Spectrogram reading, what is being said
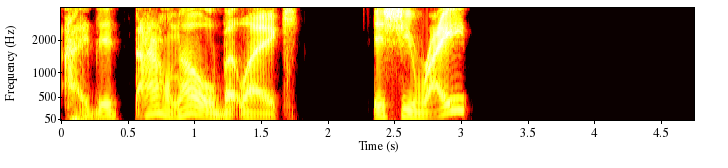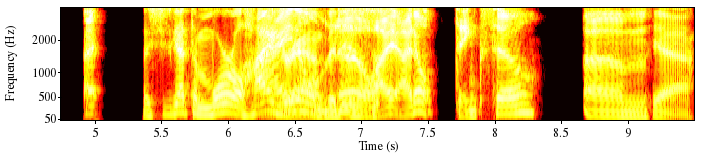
I did. I don't know, but like, is she right? I- like she's got the moral high I ground, don't but is I, I don't think so. Um, yeah,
